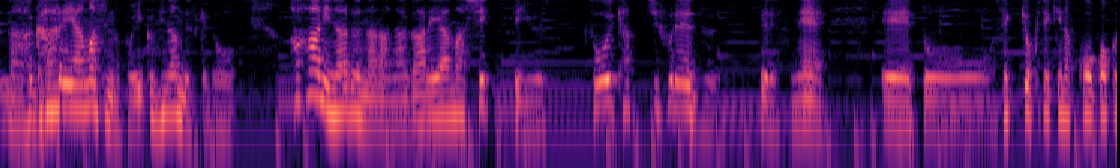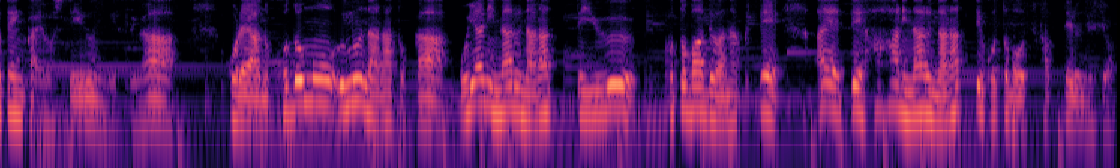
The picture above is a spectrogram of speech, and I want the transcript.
流山市の取り組みなんですけど、母になるなら流山市っていう、そういうキャッチフレーズでですね、えーと、積極的な広告展開をしているんですが、これあの子供を産むならとか親になるならっていう言葉ではなくてあえて母になるならっていう言葉を使ってるんですよ。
